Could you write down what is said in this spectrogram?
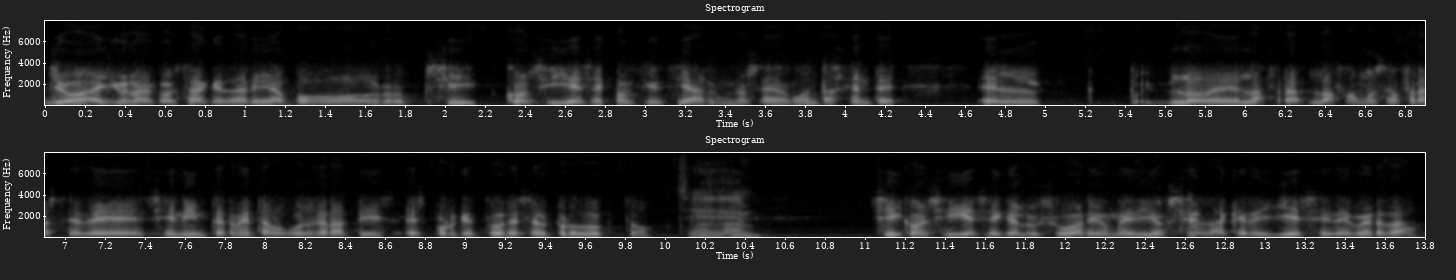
Yo hay una cosa que daría por si consiguiese concienciar, no sé a cuánta gente, el lo de la, fra- la famosa frase de si en internet algo es gratis es porque tú eres el producto. Sí. Ajá. Si consiguiese que el usuario medio se la creyese de verdad,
